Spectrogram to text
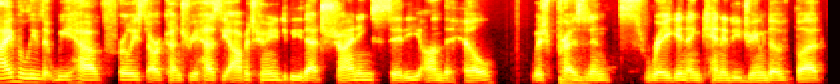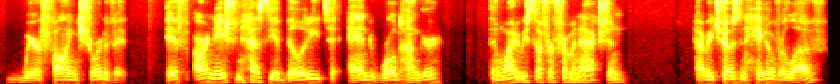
I believe that we have, or at least our country has the opportunity to be that shining city on the hill, which mm-hmm. Presidents Reagan and Kennedy dreamed of, but we're falling short of it. If our nation has the ability to end world hunger, then why do we suffer from inaction? Have we chosen hate over love?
